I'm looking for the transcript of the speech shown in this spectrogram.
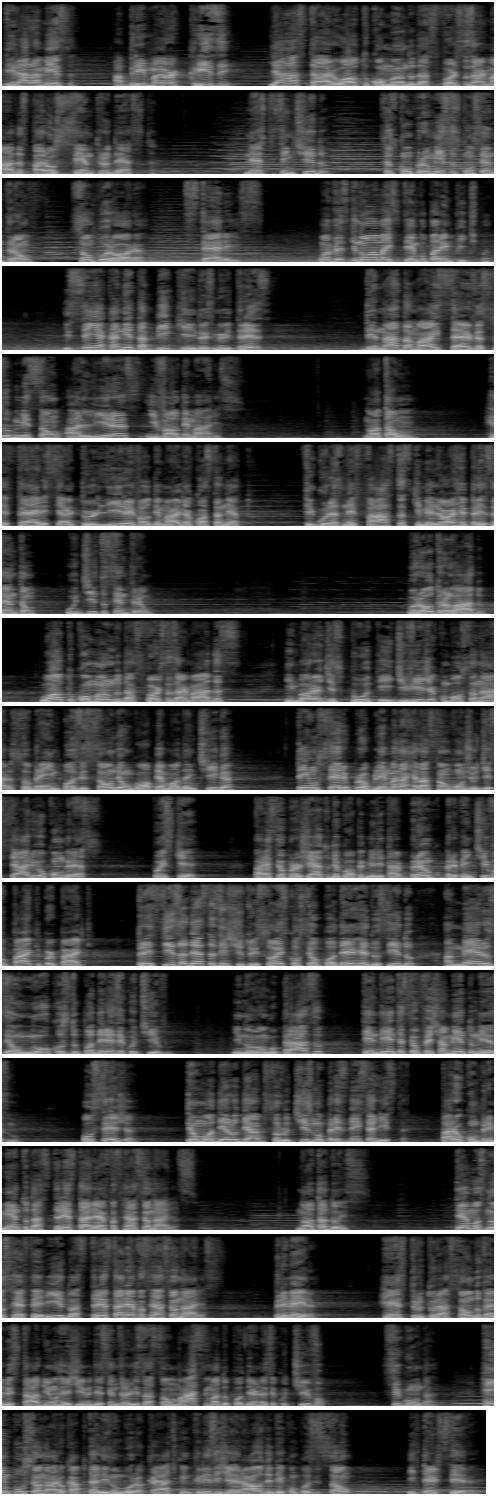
virar a mesa, abrir maior crise e arrastar o alto comando das Forças Armadas para o centro desta. Neste sentido, seus compromissos com o Centrão são por hora estéreis, uma vez que não há mais tempo para impeachment. E sem a caneta BIC em 2013, de nada mais serve a submissão a Liras e Valdemares. Nota 1. Refere-se a Arthur Lira e Valdemar da Costa Neto, figuras nefastas que melhor representam o dito centrão. Por outro lado, o alto comando das Forças Armadas, embora dispute e divida com Bolsonaro sobre a imposição de um golpe à moda antiga, tem um sério problema na relação com o Judiciário e o Congresso, pois que, para seu projeto de golpe militar branco preventivo parte por parte, precisa dessas instituições com seu poder reduzido a meros eunucos do poder executivo, e no longo prazo, tendente a seu fechamento mesmo. Ou seja, tem um modelo de absolutismo presidencialista para o cumprimento das três tarefas reacionárias. Nota 2. Temos nos referido às três tarefas reacionárias. Primeira, reestruturação do velho Estado em um regime de centralização máxima do poder no executivo. Segunda, reimpulsionar o capitalismo burocrático em crise geral de decomposição. E terceira,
